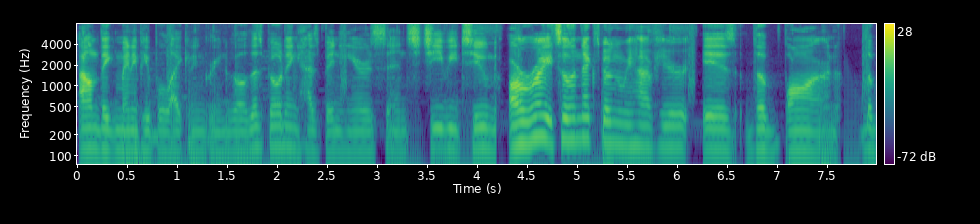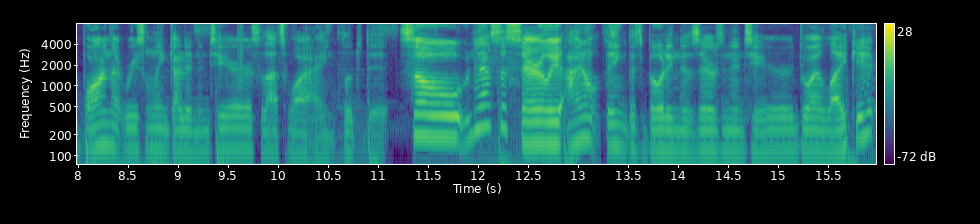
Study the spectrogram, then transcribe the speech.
I don't think many people like it in Greenville. This building has been here since GV2. Alright, so the next building we have here is the barn. The barn that recently got an interior, so that's why I included it. So, necessarily, I don't think this building deserves an interior. Do I like it?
